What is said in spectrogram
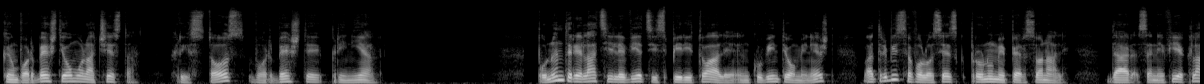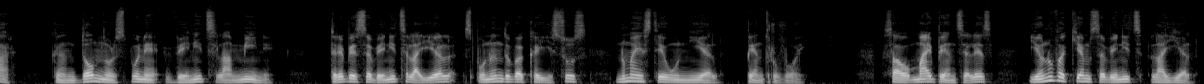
Când vorbește omul acesta, Hristos vorbește prin el. Punând relațiile vieții spirituale în cuvinte omenești, va trebui să folosesc pronume personale, dar să ne fie clar – Când Domnul spune veniți la mine, trebuie să veniți la El spunându-vă că Isus nu mai este un El pentru voi. Sau mai pe înțeles, eu nu vă chem să veniți la El.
